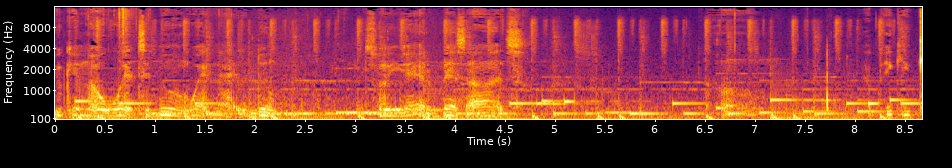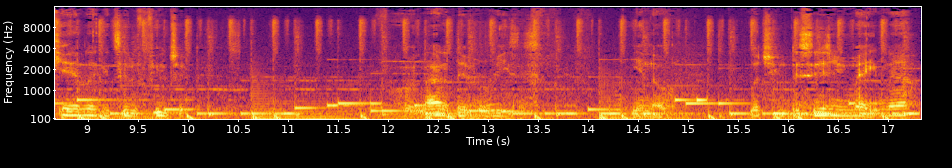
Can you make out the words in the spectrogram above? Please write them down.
you can know what to do and what not to do. So you have the best odds. Um, I think you can look into the future for a lot of different reasons. You know, what you decision you make now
